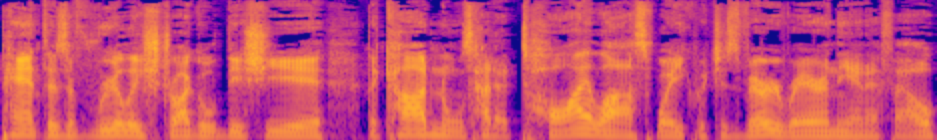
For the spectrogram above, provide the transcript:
Panthers have really struggled this year. The Cardinals had a tie last week, which is very rare in the NFL,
